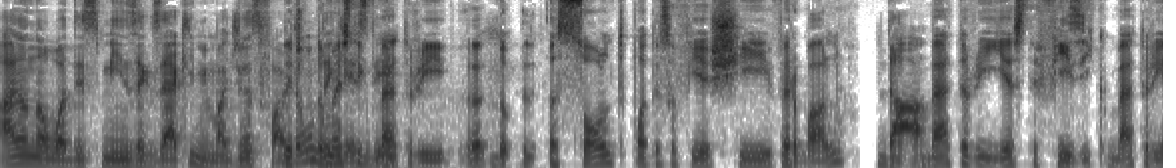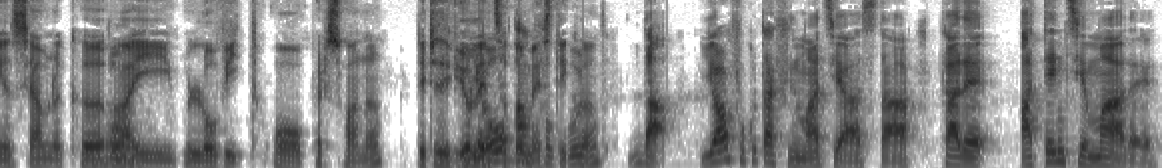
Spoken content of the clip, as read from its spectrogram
I don't know what this means exactly, mi imaginez foarte Deci, multe domestic chestii. battery, uh, do- assault poate să fie și verbal. Da, Battery este fizic. Battery înseamnă că Bun. ai lovit o persoană. Deci este violență eu domestică. Am făcut, da, eu am făcut afirmația asta care, atenție mare,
